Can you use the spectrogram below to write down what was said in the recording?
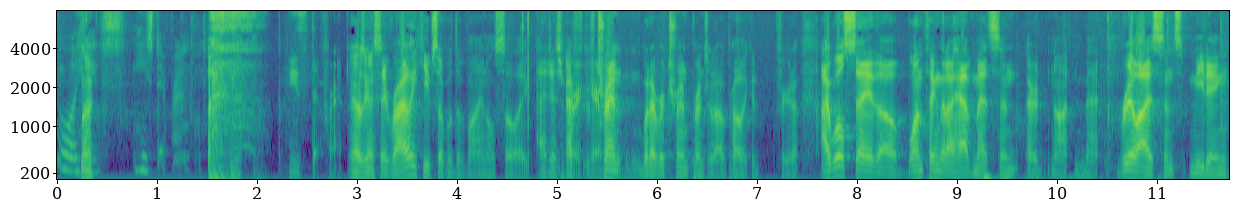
Well, Look. he's he's different. He's different. I was gonna say Riley keeps up with the vinyl, so like I just if- work if here, Trent, whatever Trent printed out, probably could figure it out. I will say though, one thing that I have met since, or not met, realized since meeting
